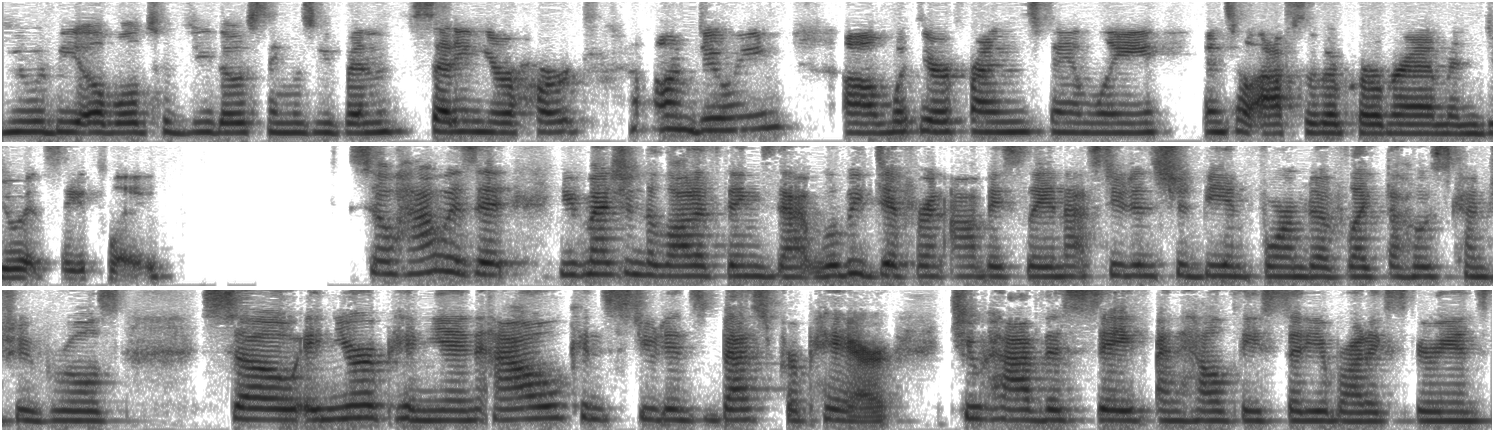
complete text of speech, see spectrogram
you would be able to do those things you've been setting your heart on doing um, with your friends, family until after the program and do it safely. So, how is it? You've mentioned a lot of things that will be different, obviously, and that students should be informed of, like the host country rules. So, in your opinion, how can students best prepare to have this safe and healthy study abroad experience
